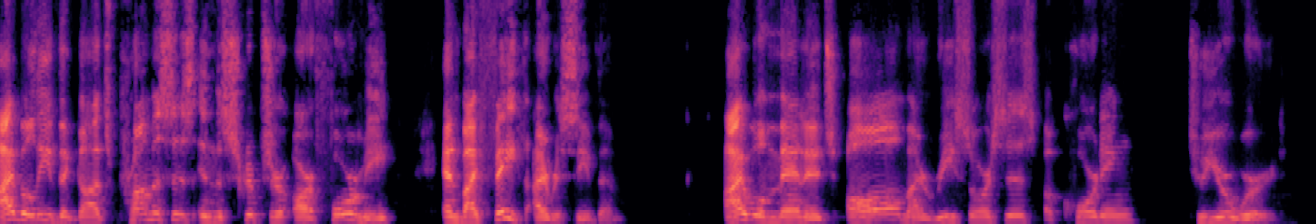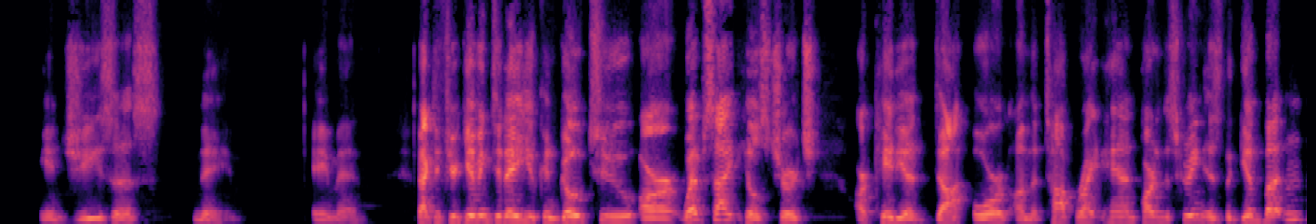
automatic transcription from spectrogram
I believe that God's promises in the scripture are for me, and by faith I receive them. I will manage all my resources according to your word. In Jesus' name, amen. In fact, if you're giving today, you can go to our website, hillschurcharcadia.org. On the top right hand part of the screen is the give button.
